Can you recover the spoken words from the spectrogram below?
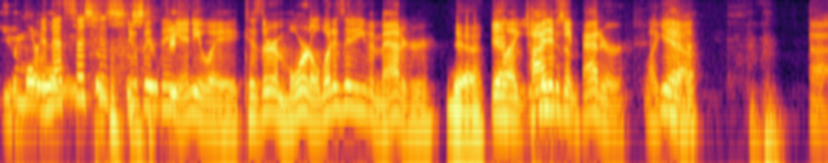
even more and lonely. that's such So a it's so stupid thing anyway, because they're immortal. What does it even matter? Yeah. yeah, like, time doesn't you- matter. Like Yeah. yeah. Uh,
